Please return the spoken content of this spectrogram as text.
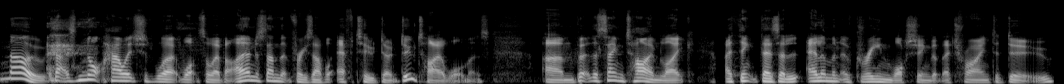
No, that is not how it should work whatsoever. I understand that, for example, F two don't do tire warmers, um, but at the same time, like I think there's an element of greenwashing that they're trying to do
